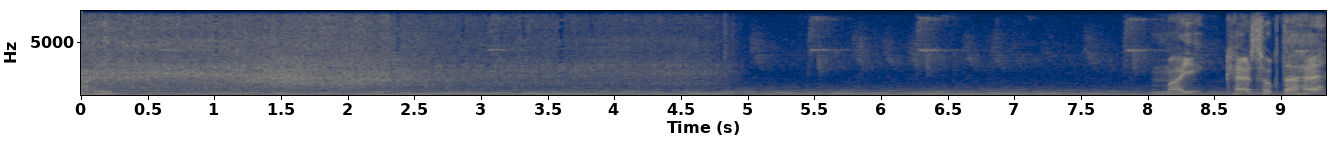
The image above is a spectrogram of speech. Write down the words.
ਮਾਈ। ਮਾਈ ਖੈਰ ਸੁਖ ਤਾਂ ਹੈ।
